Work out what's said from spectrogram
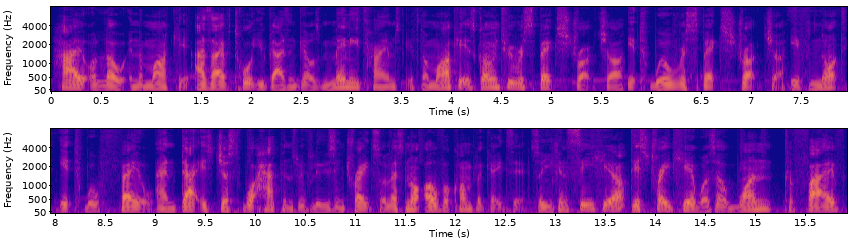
high or low in the market. As I've taught you guys and girls many times, if the market is going to respect structure, it will respect structure. If not, it will fail. And that is just what happens with losing trades. So let's not overcomplicate it. So you can see here, this trade here was a one to five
